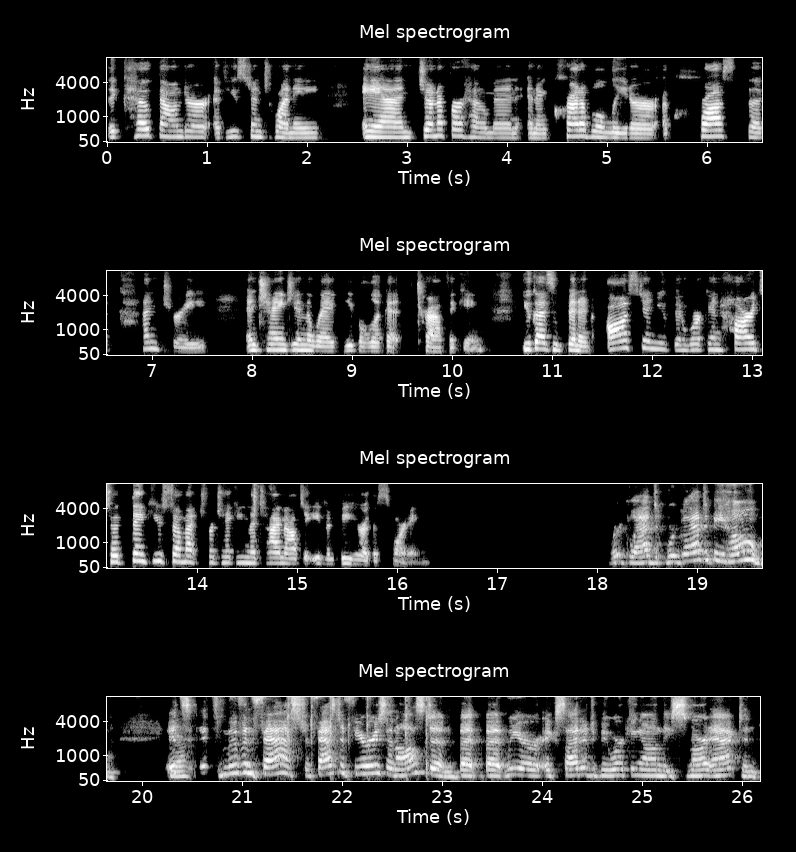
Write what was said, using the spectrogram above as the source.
the co founder of Houston 20, and Jennifer Homan, an incredible leader across the country and changing the way people look at trafficking. You guys have been in Austin, you've been working hard. So, thank you so much for taking the time out to even be here this morning we're glad to, we're glad to be home. It's yeah. it's moving fast. Or fast and furious in austin but but we are excited to be working on the smart act. And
